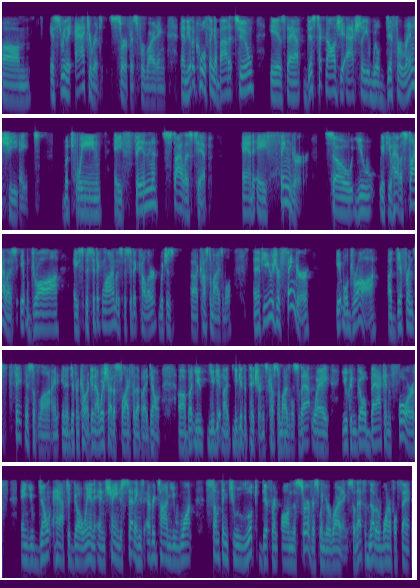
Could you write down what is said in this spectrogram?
um, extremely accurate surface for writing. And the other cool thing about it too is that this technology actually will differentiate between a thin stylus tip and a finger. So you, if you have a stylus, it will draw a specific line with a specific color, which is uh, customizable. And if you use your finger, it will draw a different thickness of line in a different color. Again, I wish I had a slide for that, but I don't. Uh, but you you get my you get the picture, and it's customizable. So that way you can go back and forth, and you don't have to go in and change settings every time you want something to look different on the surface when you're writing. So that's another wonderful thing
